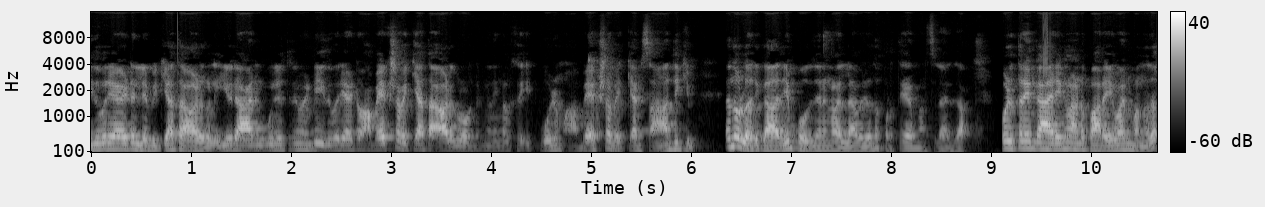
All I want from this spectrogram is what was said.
ഇതുവരെയായിട്ട് ലഭിക്കാത്ത ആളുകൾ ഈ ഒരു ആനുകൂല്യത്തിന് വേണ്ടി ഇതുവരെയായിട്ടും അപേക്ഷ വെക്കാത്ത ആളുകൾ ഉണ്ടെങ്കിൽ നിങ്ങൾക്ക് ഇപ്പോഴും അപേക്ഷ വെക്കാൻ സാധിക്കും എന്നുള്ള ഒരു കാര്യം പൊതുജനങ്ങൾ എല്ലാവരും ഒന്ന് പ്രത്യേകം മനസ്സിലാക്കുക. അപ്പോൾ ഇത്രയും കാര്യങ്ങളാണ് പറയുവാൻ വന്നത്.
